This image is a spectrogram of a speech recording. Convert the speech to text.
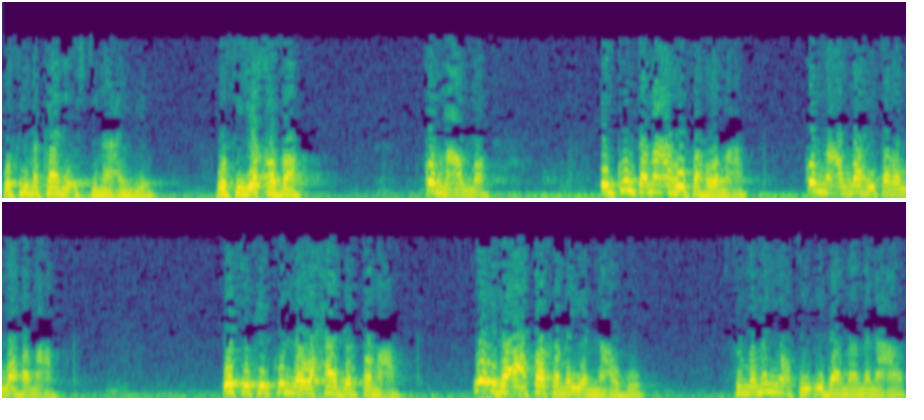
وفي مكانة اجتماعية وفي يقظة كن مع الله. إن كنت معه فهو معك. كن مع الله ترى الله معك. واترك الكل وحاذر طمعك. وإذا أعطاك من يمنعه. ثم من يعطي إذا ما منعك؟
